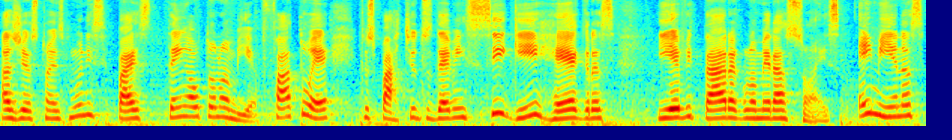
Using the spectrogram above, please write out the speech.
as gestões municipais têm autonomia. Fato é que os partidos devem seguir regras e evitar aglomerações. Em Minas,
